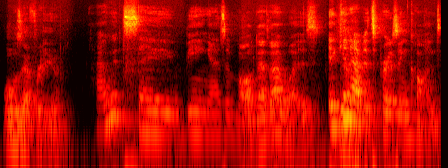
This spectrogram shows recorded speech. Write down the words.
What was that for you? I would say being as involved as I was, it can Yeah. have its pros and cons.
